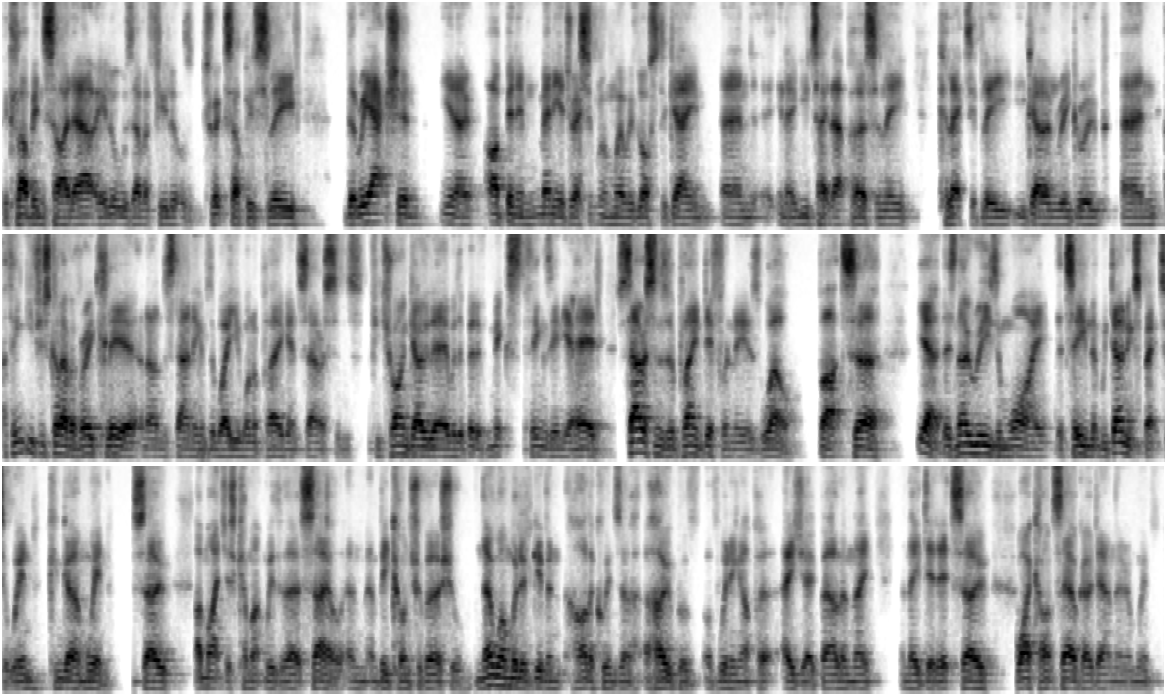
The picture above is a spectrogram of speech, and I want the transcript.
the club inside out. He'll always have a few little tricks up his sleeve the reaction, you know, I've been in many a dressing room where we've lost a game, and you know, you take that personally collectively you go and regroup. And i think you've just got to have a very clear and understanding of the way you want to play against saracens. If you try and go there with a bit of mixed things in your head saracens are playing differently as well. But uh, yeah there's no reason why the team that we don't expect to win can go and win so I might just come up with a sale and, and, be controversial. No one would have given Harlequins a, a, hope of, of winning up at AJ Bell, and they and they did it. So why can't Sale go down there and win?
